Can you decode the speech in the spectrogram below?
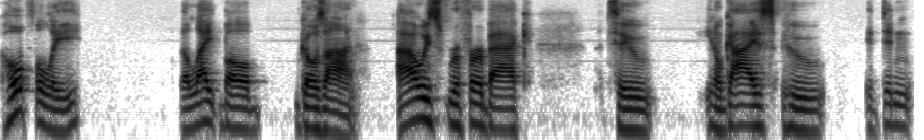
hopefully the light bulb goes on. I always refer back to, you know, guys who it didn't,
